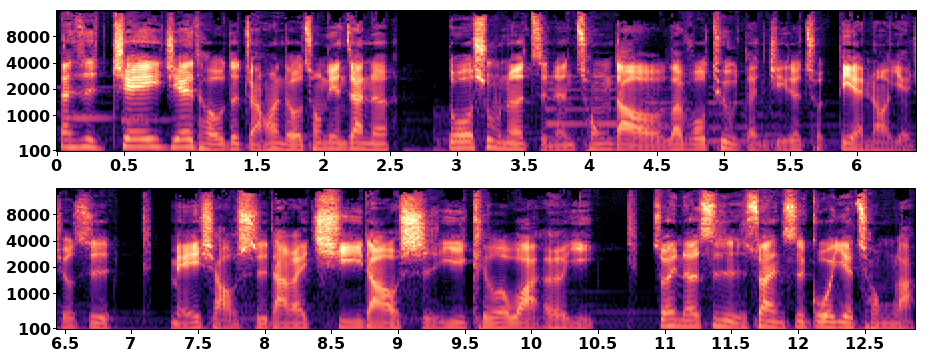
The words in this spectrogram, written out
但是 J 接头的转换头充电站呢，多数呢只能充到 Level Two 等级的充电哦，也就是每小时大概七到十一 kW 而已，所以呢是算是过夜充啦。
